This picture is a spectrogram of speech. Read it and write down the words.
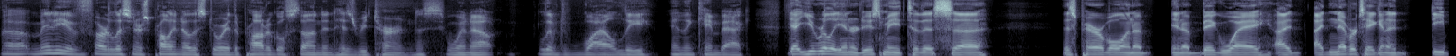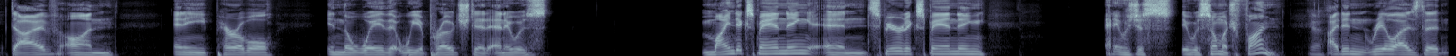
Uh, many of our listeners probably know the story of the prodigal son and his return. This went out, lived wildly, and then came back. Yeah, you really introduced me to this uh, this parable in a in a big way. I I'd never taken a deep dive on any parable in the way that we approached it, and it was mind expanding and spirit expanding, and it was just it was so much fun. Yes. I didn't realize that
